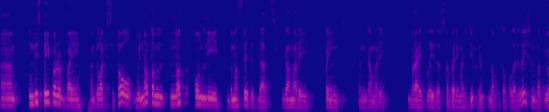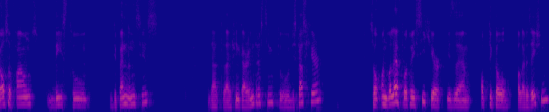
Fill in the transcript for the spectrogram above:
Um, in this paper by Angelakis et al., we not, on, not only demonstrated that gamma ray faint and gamma ray bright blazars are very much different in optical polarization, but we also found these two dependencies that I think are interesting to discuss here. So on the left, what we see here is um, optical polarization,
